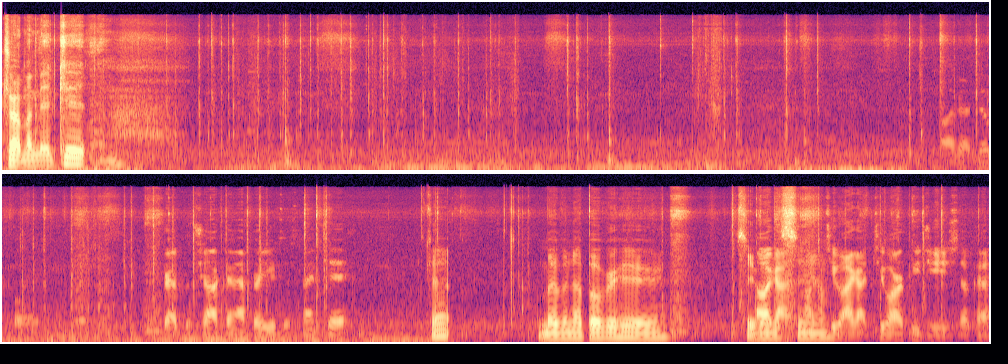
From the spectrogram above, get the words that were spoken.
Drop my med kit. Oh, I got no bullet. Grab the shotgun after I use this med kit. Okay. Moving up over here. See if Oh, I I can got see uh, 'em. two. I got two RPGs. Okay.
